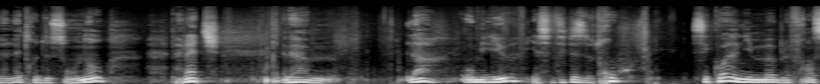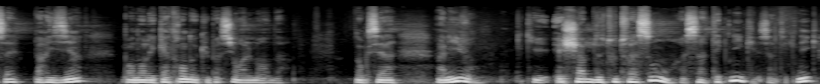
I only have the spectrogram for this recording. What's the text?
la lettre de son nom, Pérec. Eh Là, au milieu, il y a cette espèce de trou. C'est quoi un immeuble français, parisien, pendant les quatre ans d'occupation allemande? Donc c'est un, livre qui échappe de toute façon à sa technique. Sa technique,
